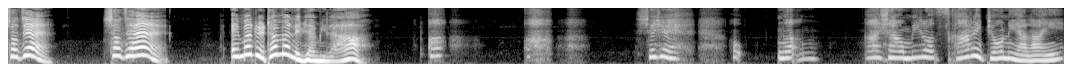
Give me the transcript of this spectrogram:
ရှောက်ကျန်းရှောက်ကျန်းအိမ်မက်တွေထပ်မံနေပြန်ပြီလားရွှေရွှေဟိုငါငါရှောင်ပြီးတော့စကားတွေပြောနေရလားယင်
